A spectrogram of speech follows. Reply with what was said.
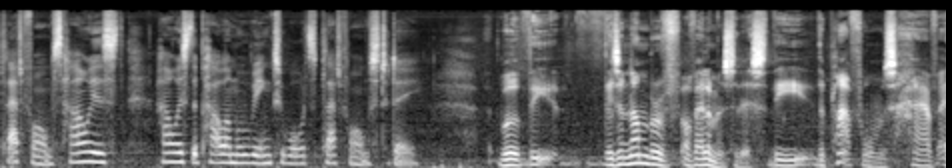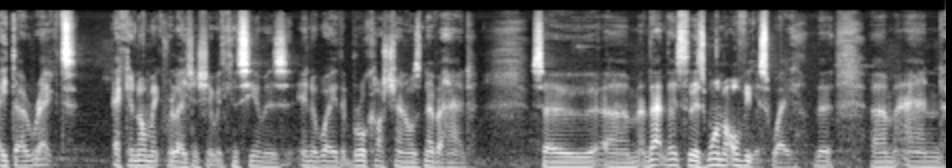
platforms? How is how is the power moving towards platforms today? Well, the, there's a number of, of elements to this. The the platforms have a direct economic relationship with consumers in a way that broadcast channels never had. So, um, and that there's, there's one obvious way that, um, and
